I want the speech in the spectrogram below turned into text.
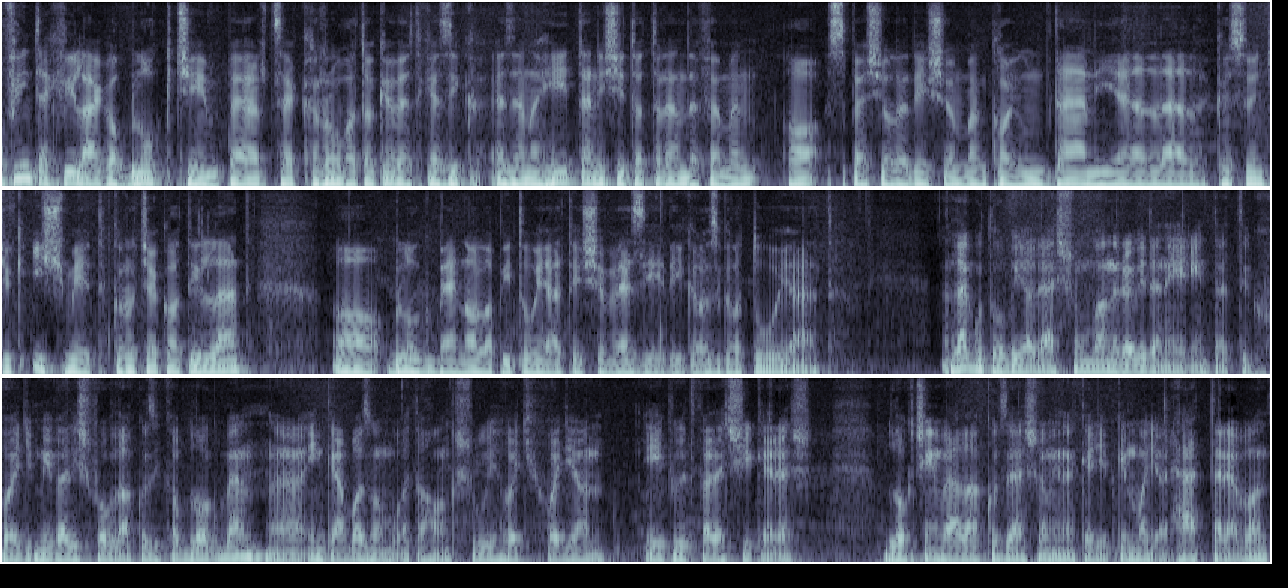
A fintech világa blockchain percek rovata következik ezen a héten, és itt a Trend a Special Editionben Kajun Dániellel köszöntjük ismét Krocsek Attillát, a blogben alapítóját és vezérigazgatóját. A legutóbbi adásunkban röviden érintettük, hogy mivel is foglalkozik a blogben, inkább azon volt a hangsúly, hogy hogyan épült fel egy sikeres blockchain vállalkozás, aminek egyébként magyar háttere van,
